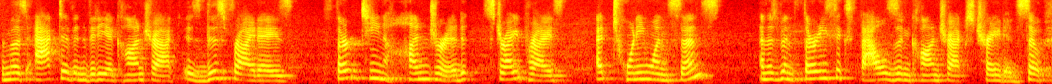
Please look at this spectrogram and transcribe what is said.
the most active NVIDIA contract is this Friday's 1300 strike price at 21 cents and there's been 36,000 contracts traded. So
